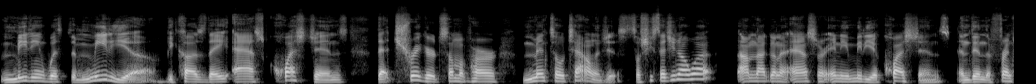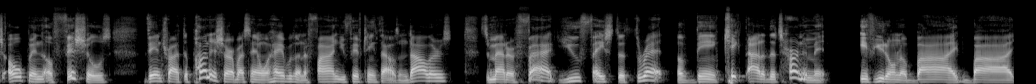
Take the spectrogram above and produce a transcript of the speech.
meeting with the media because they asked questions that triggered some of her mental challenges. So she said, you know what? I'm not going to answer any media questions. And then the French Open officials then tried to punish her by saying, well, hey, we're going to fine you $15,000. As a matter of fact, you face the threat of being kicked out of the tournament if you don't abide by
